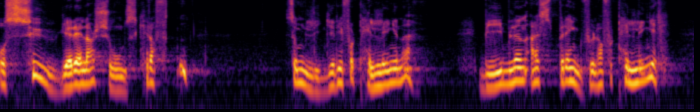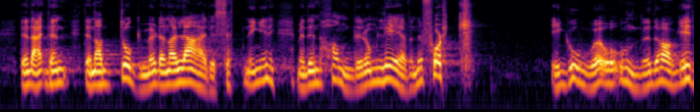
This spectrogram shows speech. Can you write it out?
og suge relasjonskraften som ligger i fortellingene. Bibelen er sprengfull av fortellinger. Den, er, den, den, har dogmer, den har læresetninger, men den handler om levende folk i gode og onde dager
